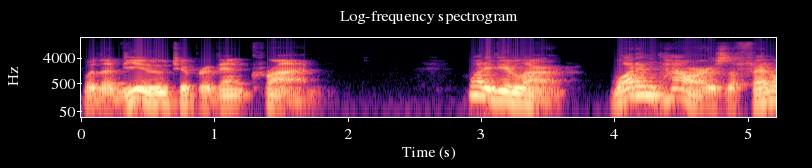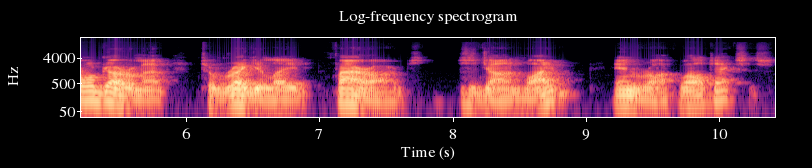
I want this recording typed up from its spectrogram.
with a view to prevent crime. What have you learned? What empowers the federal government to regulate firearms? This is John White in Rockwall, Texas.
